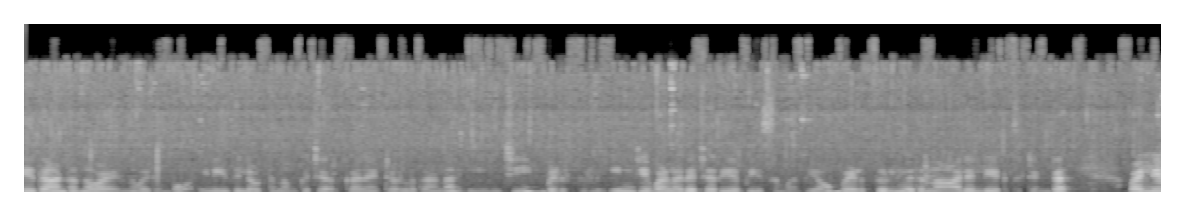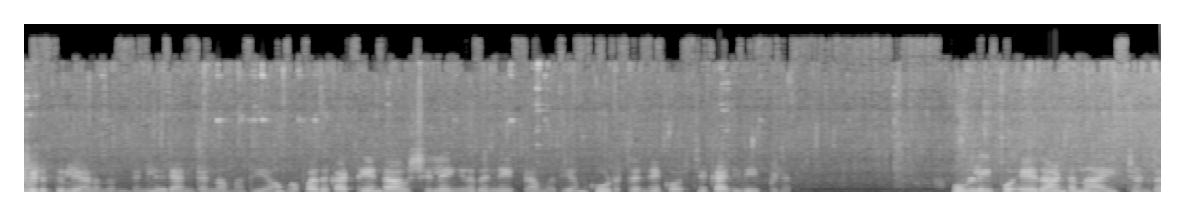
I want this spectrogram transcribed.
ഏതാണ്ടൊന്ന് വഴന്നു വരുമ്പോൾ ഇനി ഇതിലോട്ട് നമുക്ക് ചേർക്കാനായിട്ടുള്ളതാണ് ഇഞ്ചിയും വെളുത്തുള്ളി. ഇഞ്ചി വളരെ ചെറിയ പീസ് മതിയാവും. വെളുത്തുള്ളി ഒരു നാലല്ലി എടുത്തിട്ടുണ്ട്. വലിയ വെളുത്തുള്ളിയാണെന്നുണ്ടെങ്കിൽ രണ്ടെണ്ണം മതിയാവും. അപ്പോൾ അത് കട്ട് ചെയ്യേണ്ട ആവശ്യമില്ല. ഇങ്ങനെ തന്നെ ഇട്ടാൽ മതിയാവും. കൂടെ തന്നെ കുറച്ച് കരിവേപ്പില. ഉള്ളി ഇപ്പോൾ ഏതാണ്ടൊന്ന് ആയിട്ടുണ്ട്.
